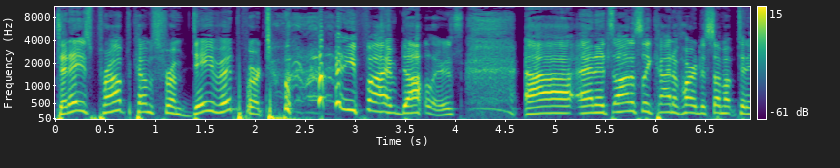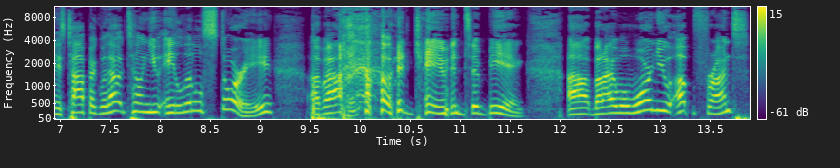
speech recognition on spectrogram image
Today's prompt comes from David for $25. Uh, and it's honestly kind of hard to sum up today's topic without telling you a little story about how it came into being. Uh, but I will warn you up front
